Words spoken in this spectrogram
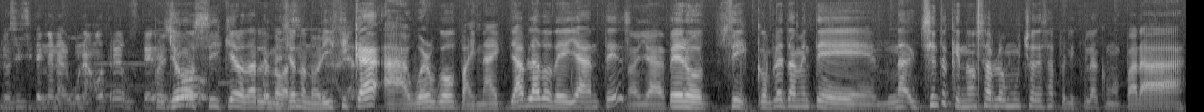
No sé si tengan alguna otra ustedes. Pues Yo Yo- sí quiero darle Bueno, mención honorífica a Werewolf by Night. Ya he hablado de ella antes. Ah, ya. Pero sí, completamente. siento que no se habló mucho de esa película como para.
